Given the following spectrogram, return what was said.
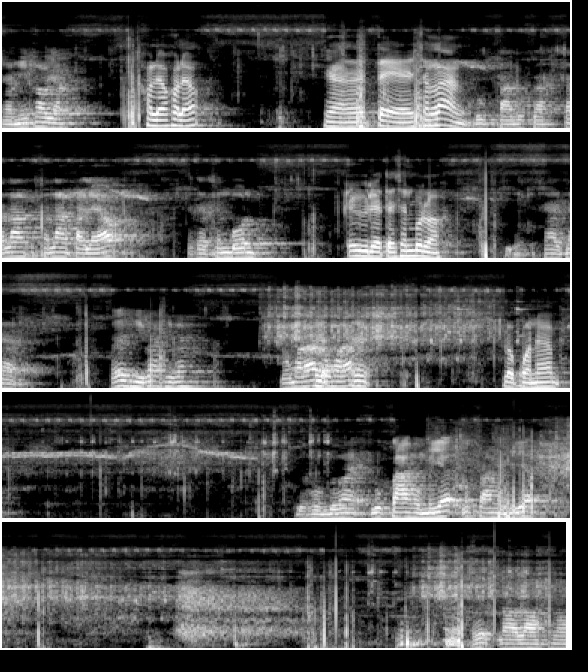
อย่างนี้เข้ายัง เข้าแล้วเข้าแล้ว อย่าแต่ชั้นล่างลูกตาลูกตาชั้นล่างชั้นล่างไปแล้วแต่ชั้นบนเออเหลือแต่ชั้นบนเหรอใช่ใช่เฮ้ยผีมาผีมาลงมาแล้วลงมาแล้วเออหลบก่อนนะครับเดี๋ยวผมดูให้ลูกตาผมมีเยอะลูกตาผมมีเยอะเฮ้ยรอรอรอ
